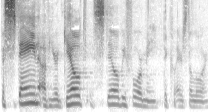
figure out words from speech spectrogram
the stain of your guilt is still before me, declares the Lord.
